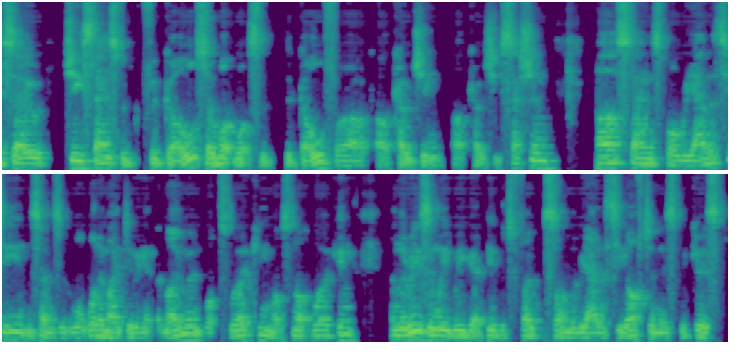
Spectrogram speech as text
so G stands for, for goal. So what, what's the, the goal for our, our coaching our coaching session? R stands for reality in terms of well, what am I doing at the moment? What's working? What's not working? And the reason we, we get people to focus on the reality often is because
